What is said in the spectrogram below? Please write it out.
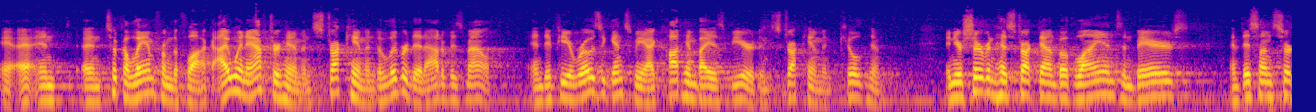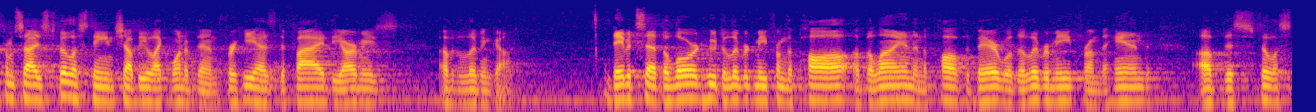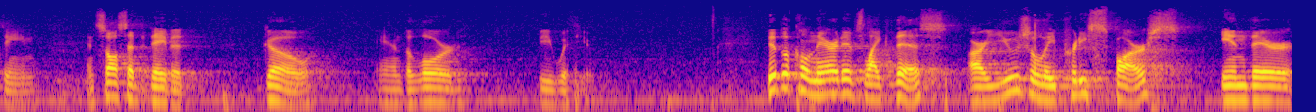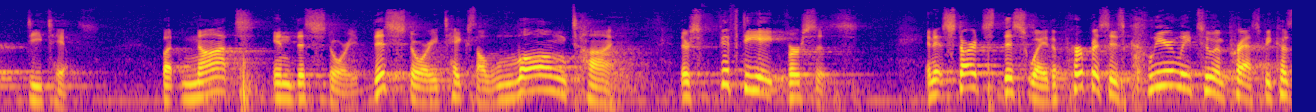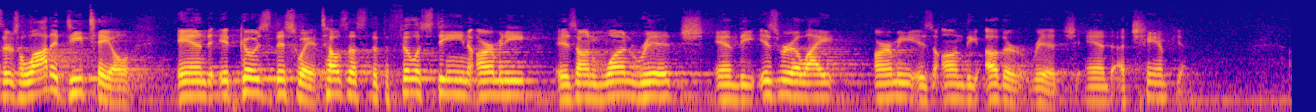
and, and took a lamb from the flock, I went after him and struck him and delivered it out of his mouth. And if he arose against me, I caught him by his beard and struck him and killed him. And your servant has struck down both lions and bears and this uncircumcised Philistine shall be like one of them, for he has defied the armies of the living God. David said, The Lord who delivered me from the paw of the lion and the paw of the bear will deliver me from the hand of this Philistine. And Saul said to David, Go, and the Lord be with you. Biblical narratives like this are usually pretty sparse in their details but not in this story. This story takes a long time. There's 58 verses. And it starts this way. The purpose is clearly to impress because there's a lot of detail and it goes this way. It tells us that the Philistine army is on one ridge and the Israelite army is on the other ridge and a champion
